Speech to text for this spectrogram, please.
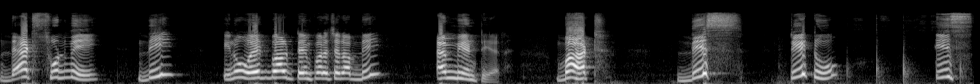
that should be the you know wet bulb temperature of the ambient air, but this T 2 is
